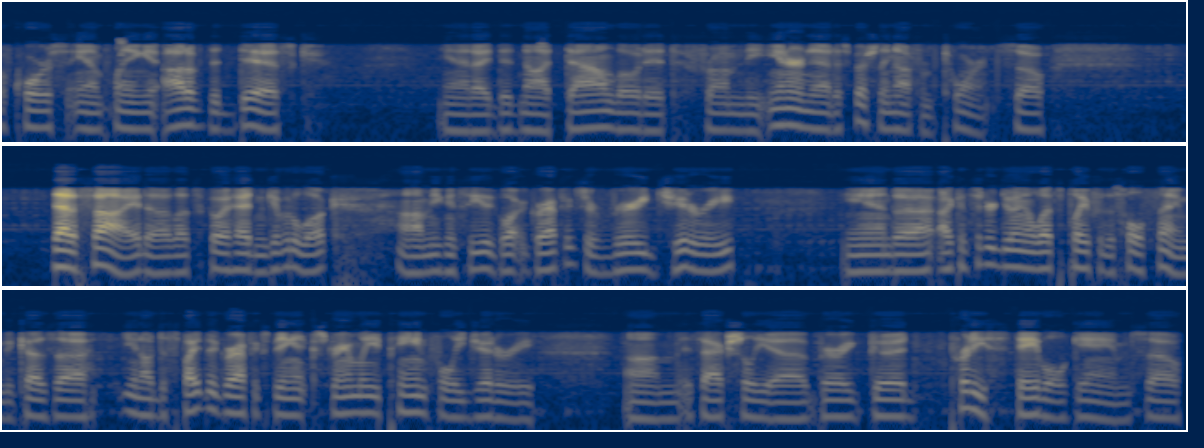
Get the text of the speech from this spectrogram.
of course am playing it out of the disc and I did not download it from the internet, especially not from torrent. So that aside, uh, let's go ahead and give it a look. Um, you can see the graphics are very jittery, and uh, I consider doing a let's play for this whole thing because, uh, you know, despite the graphics being extremely painfully jittery, um, it's actually a very good, pretty stable game. So,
